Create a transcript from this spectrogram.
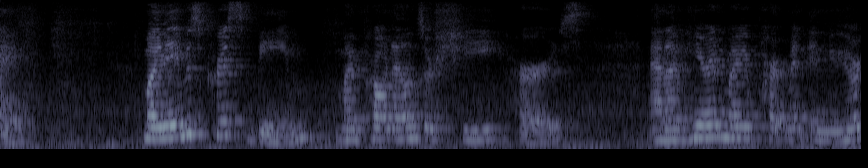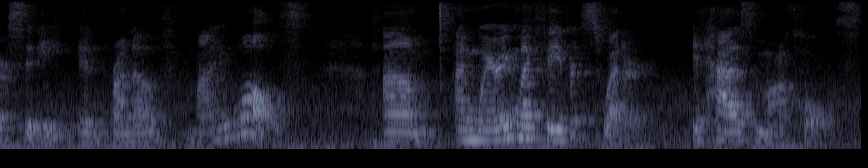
Hi, my name is Cris Beam. My pronouns are she, hers, and I'm here in my apartment in New York City in front of my walls. Um, I'm wearing my favorite sweater. It has moth holes.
